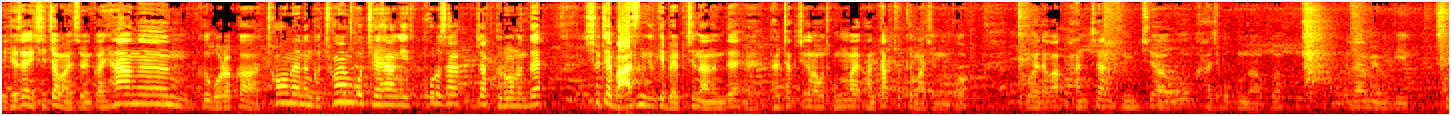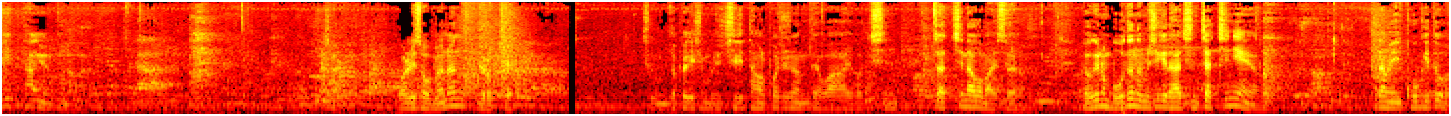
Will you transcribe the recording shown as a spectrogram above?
이 게장이 진짜 맛있어요. 그러니까 향은 그 뭐랄까 처음에는 그 청양고추 향이 코로 살짝 들어오는데 실제 맛은 그렇게 맵진 않은데 예, 달짝지근하고 정말 간 딱 좋게 맛있는 거. 이거에다가 반찬 김치하고 가지볶음 나왔고요. 그 다음에 여기 지리탕이 이렇게 나와요. 자 멀리서 오면은 이렇게. 지금 옆에 계신 분이 지리탕을 퍼주셨는데 와 이거 진짜 진하고 맛있어요. 여기는 모든 음식이 다 진짜 찐이에요. 그 다음에 이 고기도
